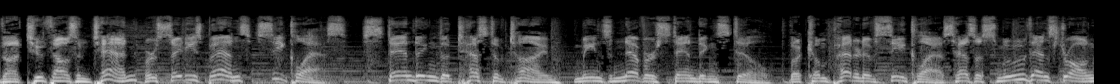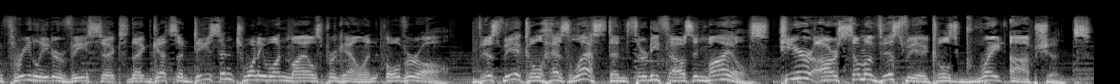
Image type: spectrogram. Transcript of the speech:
The 2010 Mercedes-Benz C-Class. Standing the test of time means never standing still. The competitive C-Class has a smooth and strong 3-liter V6 that gets a decent 21 miles per gallon overall. This vehicle has less than 30,000 miles. Here are some of this vehicle's great options.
